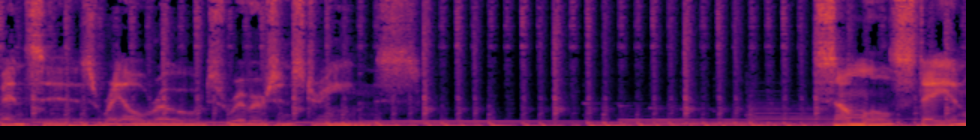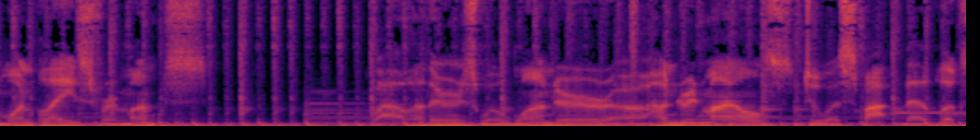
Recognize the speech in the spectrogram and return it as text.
fences, railroads, rivers, and streams. Some will stay in one place for months, while others will wander a hundred miles to a spot that looks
